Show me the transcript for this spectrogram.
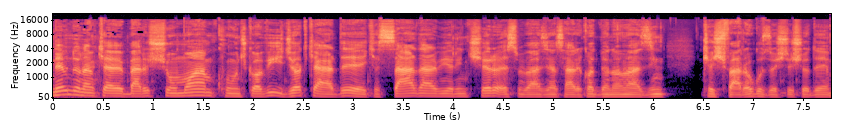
نمی‌دونم که برای شما هم کنجکاوی ایجاد کرده که سر در بیارین چرا اسم بعضی از حرکات به نام از این کشورها گذاشته شده.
